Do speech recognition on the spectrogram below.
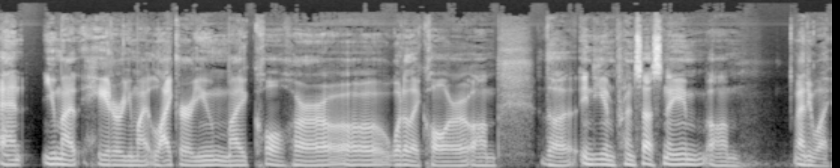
and you might hate her, you might like her, you might call her uh, what do they call her? Um, the Indian princess name. Um, Anyway,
